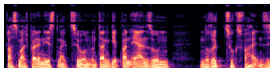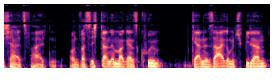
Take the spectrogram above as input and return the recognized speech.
Was mache ich bei der nächsten Aktion? Und dann geht man eher in so ein ein Rückzugsverhalten, Sicherheitsverhalten. Und was ich dann immer ganz cool gerne sage mit Spielern,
